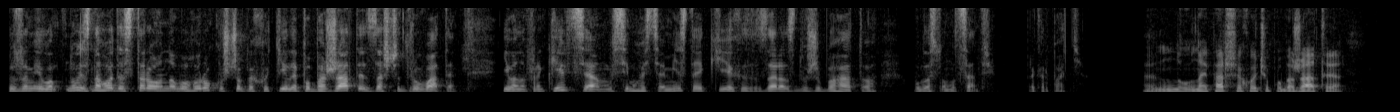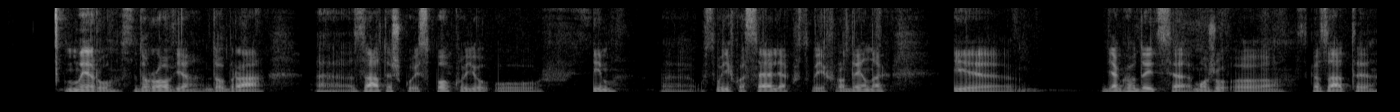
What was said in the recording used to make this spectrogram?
Зрозуміло. Ну і з нагоди старого нового року, що ви хотіли побажати, защедрувати івано-франківцям, усім гостям міста, яких зараз дуже багато в обласному центрі Прикарпаття. Е, Ну, найперше хочу побажати миру, здоров'я, добра, е, затишку і спокою у всім, у своїх оселях, у своїх родинах. І е, як годиться, можу е, сказати,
